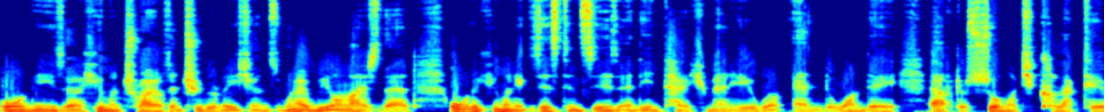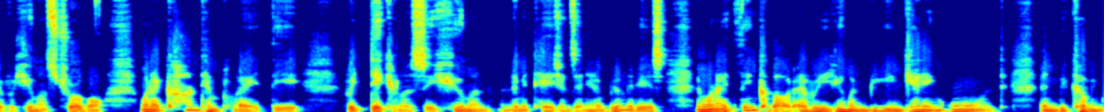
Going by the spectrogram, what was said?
all these uh, human trials and tribulations, when I realize that all the human existences and the entire humanity will end one day after so much collective human struggle, when I contemplate the ridiculous human limitations and inabilities. And when I think about every human being getting old and becoming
